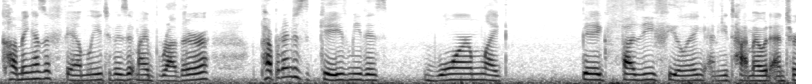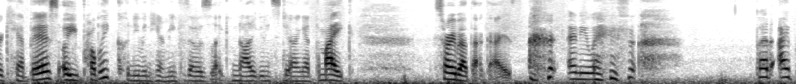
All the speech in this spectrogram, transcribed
coming as a family to visit my brother, Pepperdine just gave me this warm, like big fuzzy feeling anytime I would enter campus. Oh, you probably couldn't even hear me because I was like not even staring at the mic. Sorry about that, guys. Anyways, but I've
